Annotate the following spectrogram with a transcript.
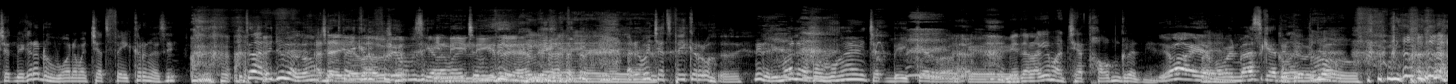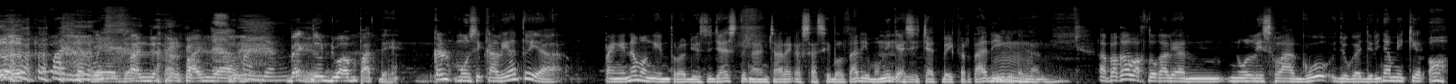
Chat Baker ada hubungan sama Chat Faker gak sih? itu ada juga loh, Ada, Chat iya, Faker film segala macam gitu gitu ya. ya. Iya, iya, iya, iya. Ada namanya Chat Faker loh. Ini dari mana apa hubungannya Chat Baker? Oke. Beda lagi sama Chet Holmgren ya. Yo iya, pemain basket Kalau itu. itu Panjang. Panjang. panjang. Panjang. Back to 24 deh. Kan musik kalian tuh ya pengennya mengintroduce jazz dengan cara yang accessible tadi. Mungkin kayak si Chet Baker tadi gitu kan. Apakah waktu kalian nulis lagu juga jadinya mikir, oh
